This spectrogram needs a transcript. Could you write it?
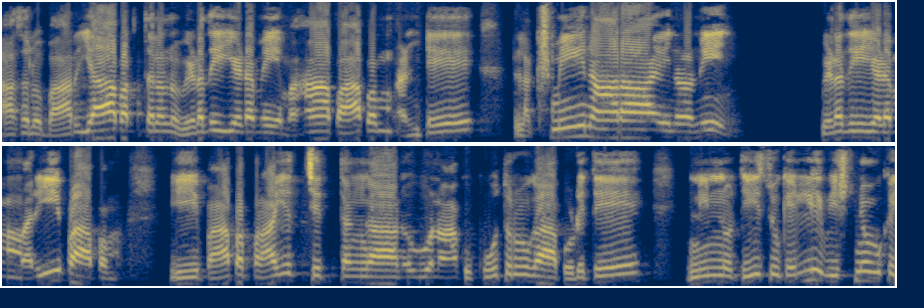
అసలు భార్యాభర్తలను విడదీయడమే మహాపాపం అంటే లక్ష్మీనారాయణుని విడదీయడం మరీ పాపం. ఈ పాప ప్రాయశ్చిత్తంగా నువ్వు నాకు కూతురుగా పుడితే నిన్ను తీసుకెళ్ళి విష్ణువుకి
